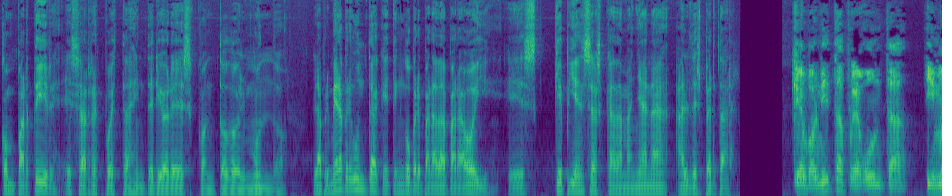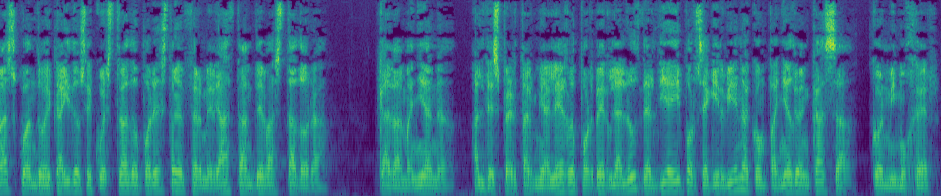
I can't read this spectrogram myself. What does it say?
compartir esas respuestas interiores con todo el mundo. La primera pregunta que tengo preparada para hoy es ¿qué piensas cada mañana al despertar? Qué bonita pregunta, y más cuando he caído secuestrado por esta enfermedad tan devastadora. Cada mañana, al despertar me alegro por ver la luz del día y por seguir bien acompañado en casa con mi mujer.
